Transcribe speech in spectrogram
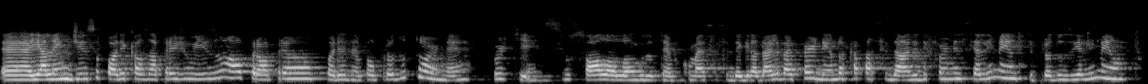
é, e além disso, pode causar prejuízo ao próprio, por exemplo, ao produtor, né? Porque se o solo ao longo do tempo começa a se degradar, ele vai perdendo a capacidade de fornecer alimento, de produzir alimento.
